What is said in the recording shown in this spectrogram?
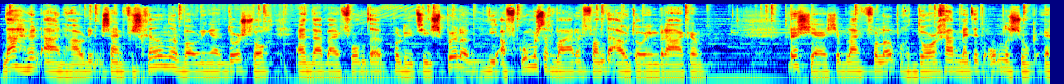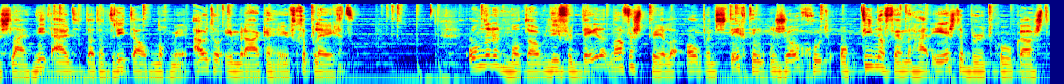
Na hun aanhouding zijn verschillende woningen doorzocht en daarbij vond de politie spullen die afkomstig waren van de auto-inbraken. Recherche blijft voorlopig doorgaan met dit onderzoek en sluit niet uit dat het drietal nog meer auto-inbraken heeft gepleegd. Onder het motto Liever delen dan verspillen opent Stichting Zo Goed op 10 november haar eerste buurtkoelkast.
